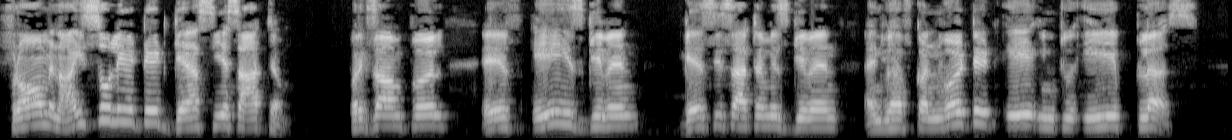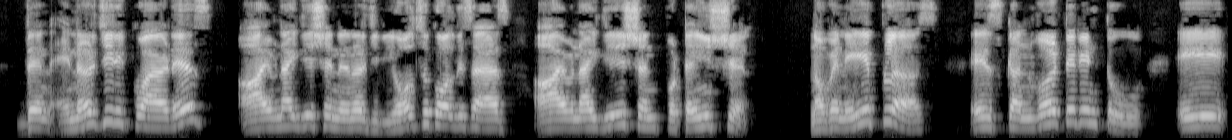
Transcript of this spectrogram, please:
from an isolated gaseous atom. For example, if A is given, gaseous atom is given, and you have converted A into A plus, then energy required is ionization energy. We also call this as ionization potential. Now when A plus is converted into A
